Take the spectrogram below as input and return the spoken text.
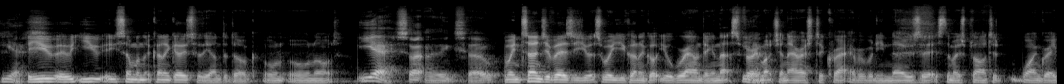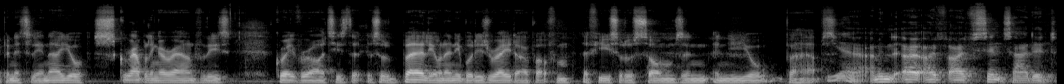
Yes. Are you are you, are you someone that kind of goes for the underdog or, or not? Yes, I, I think so. I mean, Sangiovese, that's where you kind of got your grounding, and that's very Yeah. much an aristocrat. Everybody knows it. It's the most planted wine grape in Italy, and now you're scrabbling around for these great varieties that are sort of barely on anybody's radar, apart from a few sort of Soms in, in New York, perhaps. Yeah, I mean, I, I've I've since added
